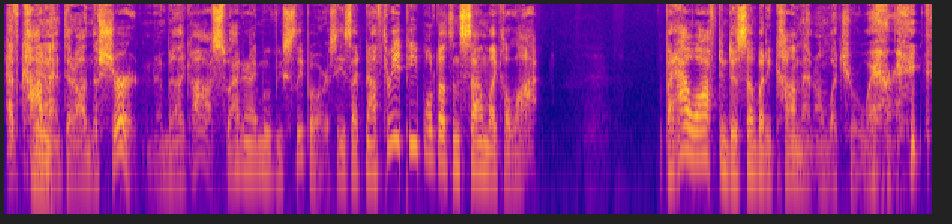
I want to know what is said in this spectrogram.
have commented on the shirt and be like, "Oh, Saturday Night Movie Sleepovers." He's like, "Now, three people doesn't sound like a lot." But how often does somebody comment on what you're wearing?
